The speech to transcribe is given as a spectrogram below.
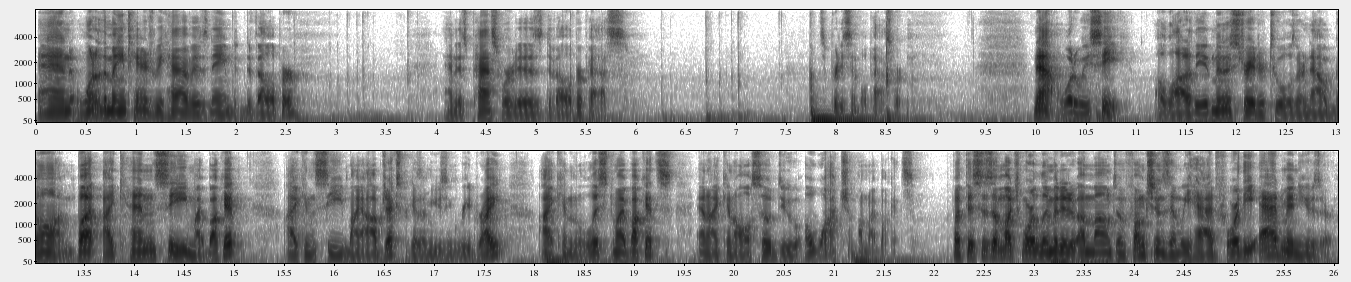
And one of the maintainers we have is named developer. And his password is developer pass. It's a pretty simple password. Now, what do we see? A lot of the administrator tools are now gone, but I can see my bucket. I can see my objects because I'm using read write. I can list my buckets and I can also do a watch on my buckets. But this is a much more limited amount of functions than we had for the admin user.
